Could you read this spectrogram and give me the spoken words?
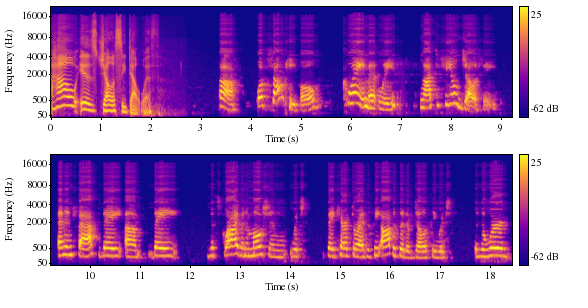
how is jealousy dealt with? Uh, well, some people claim, at least, not to feel jealousy, and in fact, they um, they describe an emotion which they characterize as the opposite of jealousy, which is the word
